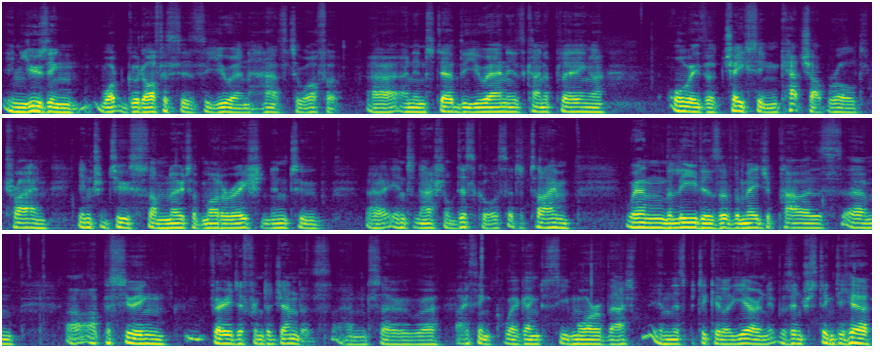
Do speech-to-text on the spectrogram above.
in using what good offices the UN has to offer. Uh, and instead, the UN is kind of playing a always a chasing catch-up role to try and introduce some note of moderation into uh, international discourse at a time when the leaders of the major powers um, are pursuing very different agendas. And so uh, I think we're going to see more of that in this particular year. And it was interesting to hear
